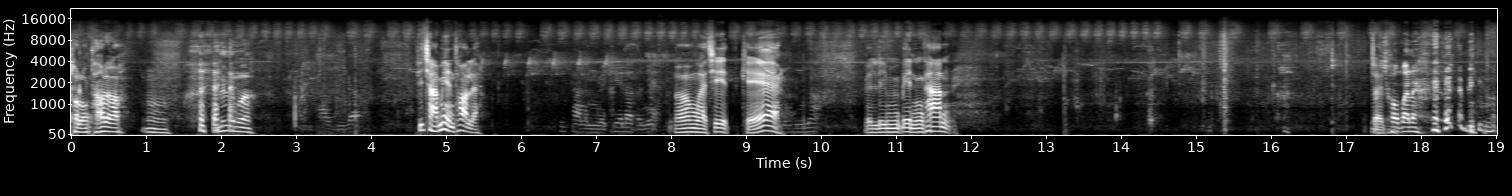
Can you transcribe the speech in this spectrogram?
ถอดรองเท้าเลยเหรออืมลื่นว่ะพี่ชาไม่เห็นทอดเลยที่ ทางมือเชี่ยแล้วตอนเนี้ยเออมืออาชีพโอเคเป็นริมเป็นขั้นใจชอบมันนะบีบอะ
